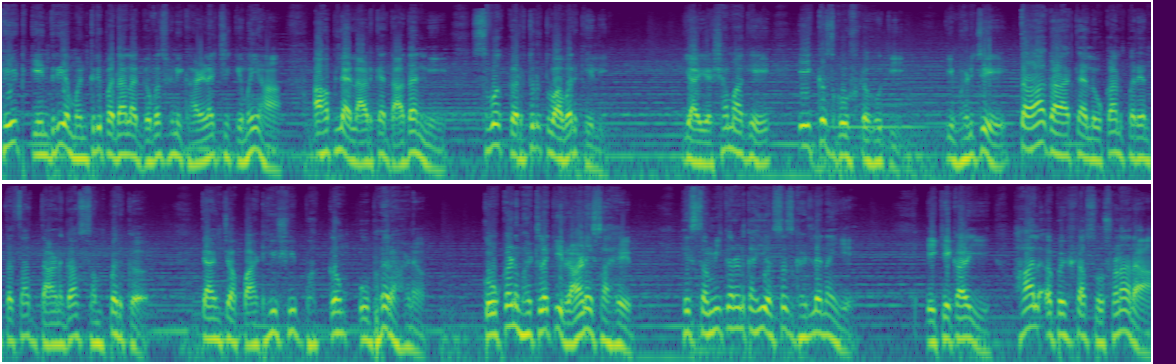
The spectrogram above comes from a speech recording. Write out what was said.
थेट केंद्रीय मंत्रिपदाला गवसणी घालण्याची किमया आपल्या लाडक्या दादांनी स्वकर्तृत्वावर केली. या यशामागे एकच गोष्ट होती ती म्हणजे तळागाळातल्या लोकांपर्यंतचा दांडगा संपर्क त्यांच्या पाठीशी भक्कम उभं राहणं. कोकण म्हटलं की राणे साहेब हे समीकरण काही असंच घडलं नाहीये. एकेकाळी हाल अपेष्टा सोसणारा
